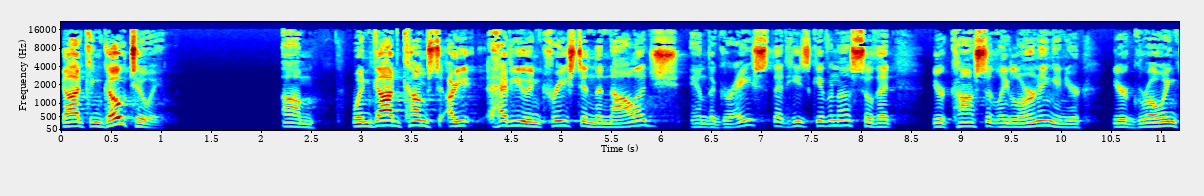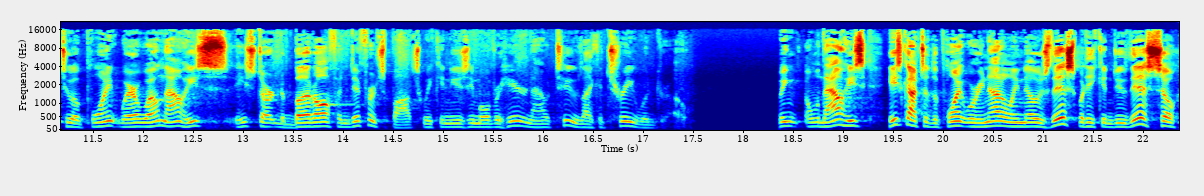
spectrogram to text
God can go to Him. Um, when God comes to, are you, have you increased in the knowledge and the grace that He's given us so that you're constantly learning and you're you're growing to a point where, well, now he's, he's starting to bud off in different spots. We can use him over here now, too, like a tree would grow. We can, well, now he's, he's got to the point where he not only knows this, but he can do this. So,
